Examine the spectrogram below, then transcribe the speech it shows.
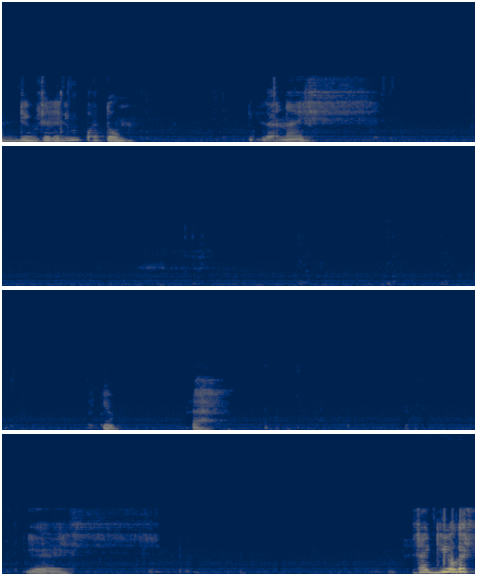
di bisa jadi empat dong. Gila nice. Yes. Sagio guys.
